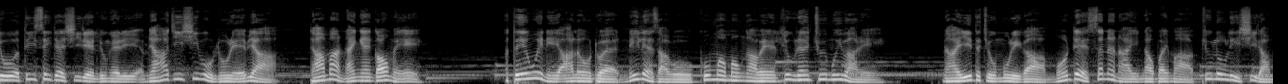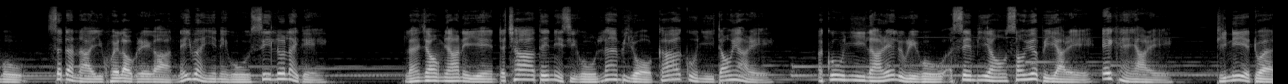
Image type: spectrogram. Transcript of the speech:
လိုအသိစိတ်သက်ရှိတဲ့လူငယ်တွေအများကြီးရှိဖို့လိုတယ်ဗျဒါမှနိုင်ငံကောင်းမယ်အသင်းဝင်တွေအားလုံးအတွက်နေ့လယ်စာကိုကိုမောင်မောင်ကပဲလှူဒန်းကျွေးမွေးပါတယ်နာရီတကြုံမှုတွေကမွန်းတဲ့12နာရီနောက်ပိုင်းမှာပြုလုပ်လိရှိတာမို့17နာရီခွဲလောက်ကလေးကနိဗ္ဗာန်ရင်တွေကိုဆေလွတ်လိုက်တယ် လမ်းကြောင်းများနေရင်တခြားအသင်းတွေစီကိုလှမ်းပြီးတော့ကားအကူအညီတောင်းရတယ်အကူအညီလာတဲ့လူတွေကိုအဆင်ပြေအောင်ဆောင်ရွက်ပေးရတယ်အိတ်ခံရတယ်ဒီနေ့အတွက်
